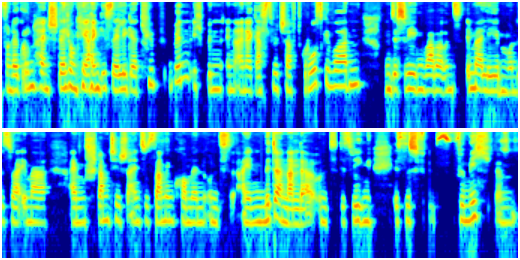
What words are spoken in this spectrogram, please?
von der Grundeinstellung her ein geselliger Typ bin. Ich bin in einer Gastwirtschaft groß geworden und deswegen war bei uns immer Leben und es war immer ein Stammtisch, ein Zusammenkommen und ein Miteinander. Und deswegen ist es für mich, ähm,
